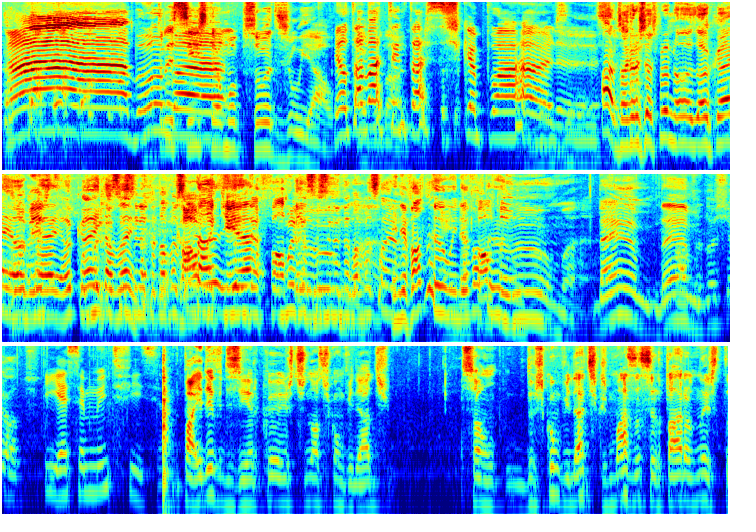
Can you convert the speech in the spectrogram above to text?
Ah, O tracista é uma pessoa desleal. Ele estava É a tentar se escapar. Isso. Ah, mas agora estás para nós. Ok, ok, ok, está bem. Calma Tá, que yeah. ainda falta Uma uma. Ainda falta um, ainda, falta, um. uma. Damn, Falta damn. dois shots. E essa é muito difícil. Pá, e devo dizer que estes nossos convidados são dos convidados que mais acertaram neste,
